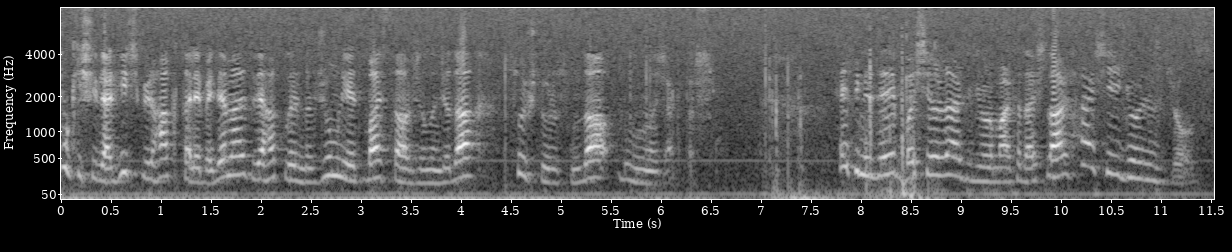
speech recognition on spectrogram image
Bu kişiler hiçbir hak talep edemez ve haklarında Cumhuriyet Başsavcılığınca da suç duyurusunda bulunacaktır. Hepinize başarılar diliyorum arkadaşlar. Her şey gönlünüzce olsun.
